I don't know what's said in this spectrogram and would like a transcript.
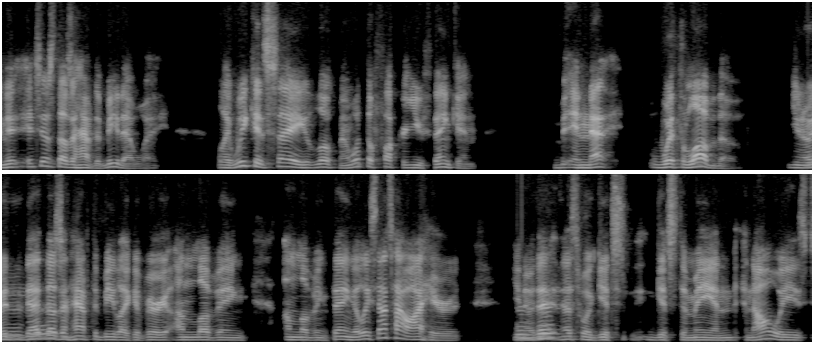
and it, it just doesn't have to be that way. Like we could say, look, man, what the fuck are you thinking? And that with love though. You know, mm-hmm. it, that mm-hmm. doesn't have to be like a very unloving, unloving thing. At least that's how I hear it. You know, mm-hmm. that, that's what gets gets to me and and always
